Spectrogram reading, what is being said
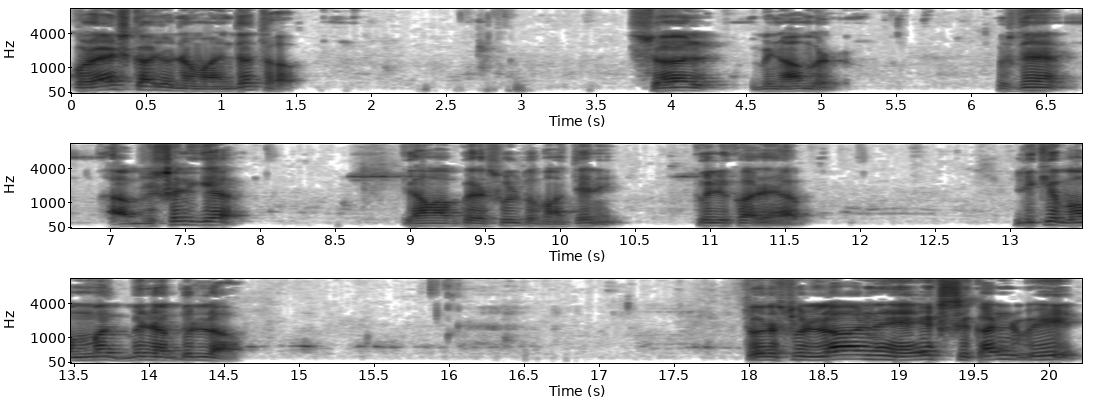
قریش کا جو نمائندہ تھا سہیل بن عامر، اس نے آبجیکشن کیا کہ ہم آپ کے رسول تو مانتے نہیں، کیوں لکھوا رہے ہیں آپ؟ لکھے محمد بن عبداللہ۔ تو رسول اللہ نے ایک سیکنڈ بھی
